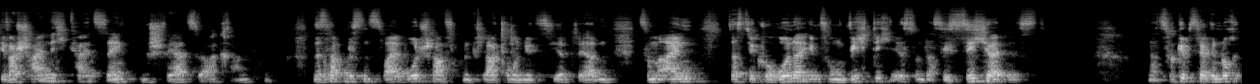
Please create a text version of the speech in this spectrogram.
die Wahrscheinlichkeit senken, schwer zu erkranken. Und deshalb müssen zwei Botschaften klar kommuniziert werden. Zum einen, dass die Corona-Impfung wichtig ist und dass sie sicher ist. Und dazu gibt es ja genug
